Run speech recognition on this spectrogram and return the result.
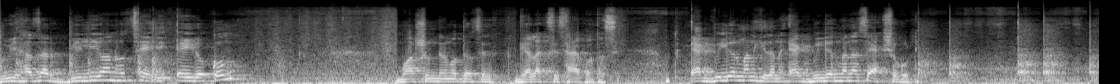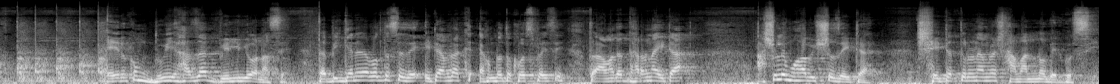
দুই হাজার বিলিয়ন হচ্ছে এই- এইরকম মহাশূন্যের মধ্যে হচ্ছে গ্যালাক্সি ছায়াপথ আছে। এক বিলিয়ন মানে কি জানো? এক বিলিয়ন মানে আছে একশো কোটি। এইরকম দুই হাজার বিলিয়ন আছে। তা বিজ্ঞানীরা বলতেছে যে এটা আমরা এখন পর্যন্ত খোঁজ পাইছি। তো আমাদের ধারণা এটা আসলে মহাবিশ্ব যেটা সেইটার তুলনায় আমরা সামান্য বের করছি।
